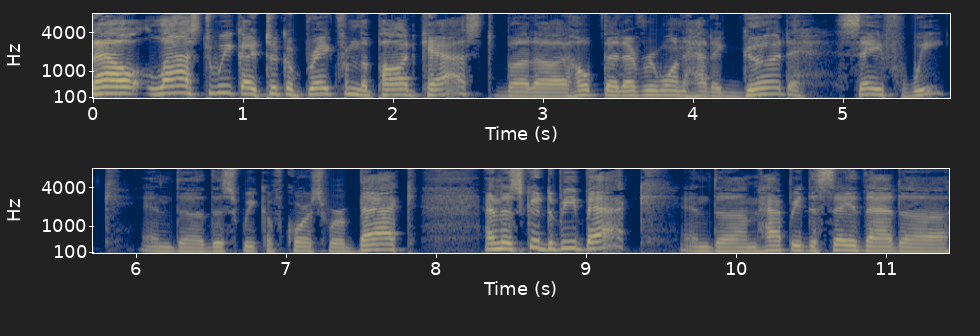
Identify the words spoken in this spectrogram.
Now, last week I took a break from the podcast, but uh, I hope that everyone had a good, safe week. And uh, this week, of course, we're back, and it's good to be back. And uh, I'm happy to say that. Uh,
